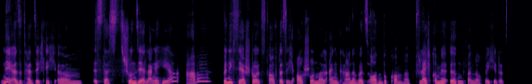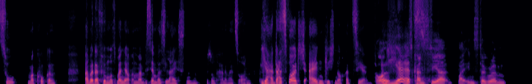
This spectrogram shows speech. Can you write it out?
ne, also tatsächlich, ähm, ist das schon sehr lange her, aber bin ich sehr stolz drauf, dass ich auch schon mal einen Karnevalsorden bekommen habe. Vielleicht kommen ja irgendwann noch welche dazu, mal gucken. Aber dafür muss man ja auch immer 'n bisschen was leisten, ne, für so 'n Karnevalsorden. Ja, das wollte ich eigentlich noch erzählen. Und Toll. Das jetzt kannst du ja bei Instagram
